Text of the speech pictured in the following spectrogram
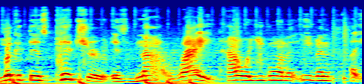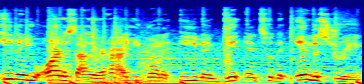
Look at this picture. It's not right. How are you going to even, like, even you artists out here, how are you going to even get into the industry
